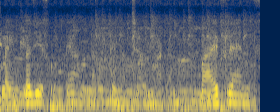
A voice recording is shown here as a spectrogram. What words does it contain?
అట్లా ఇంట్లో చేసుకుంటే అందరూ తినచ్చు అనమాట బాయ్ ఫ్రెండ్స్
